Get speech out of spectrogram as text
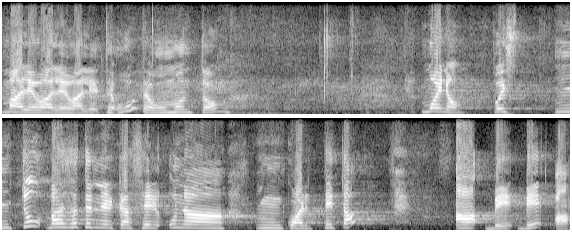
Vale, vale, vale. Te- uh, tengo un montón. Bueno, pues mm, tú vas a tener que hacer una mm, cuarteta A, B, B, A.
